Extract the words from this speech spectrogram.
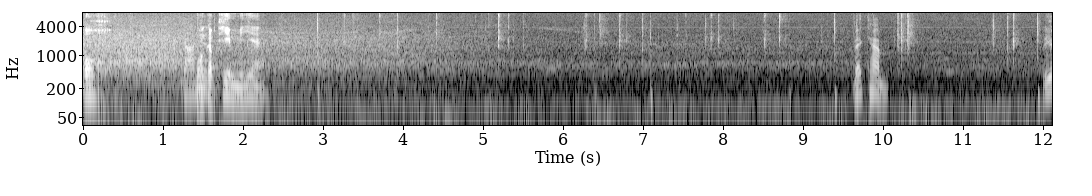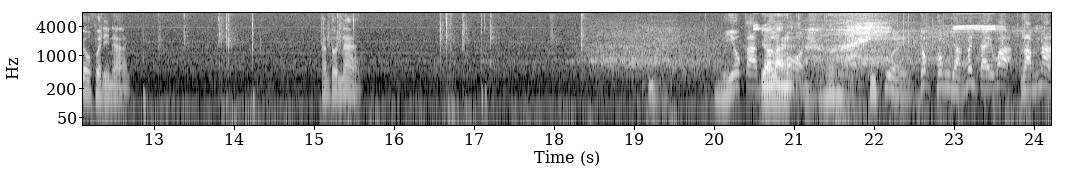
โอ้การหัวกับทิมไอ้เฮียเบคแฮมริโอเฟอร์ดินานด์คันโตน่ามีโอกาสย้อนหลังเปิดบอลผู้ช่วยยกธงอย่างมั่นใจว่าล้ำหน้า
